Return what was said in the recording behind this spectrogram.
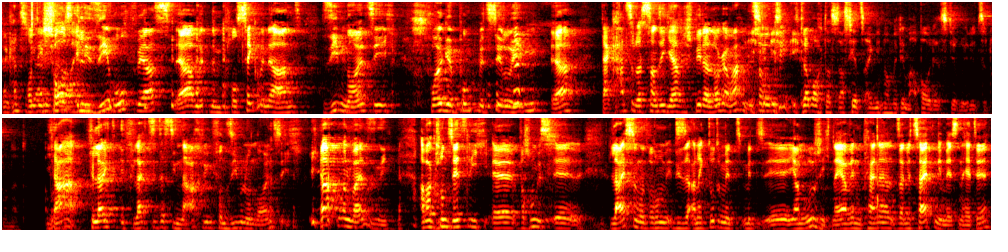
Dann kannst du und die alles Champs-Élysées hochfährst ja? mit einem Prosecco in der Hand, 97, vollgepumpt mit Steroiden, ja? Da kannst du das 20 Jahre später locker machen. Ich, okay. ich, ich glaube auch, dass das jetzt eigentlich noch mit dem Abbau der Steroide zu tun hat. Aber Ja, vielleicht, vielleicht sind das die Nachwehen von 97. Ja, man weiß es nicht. Aber grundsätzlich, äh, warum ist äh, Leistung und warum diese Anekdote mit, mit äh, Jan Ulrich? Naja, wenn keiner seine Zeiten gemessen hätte,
